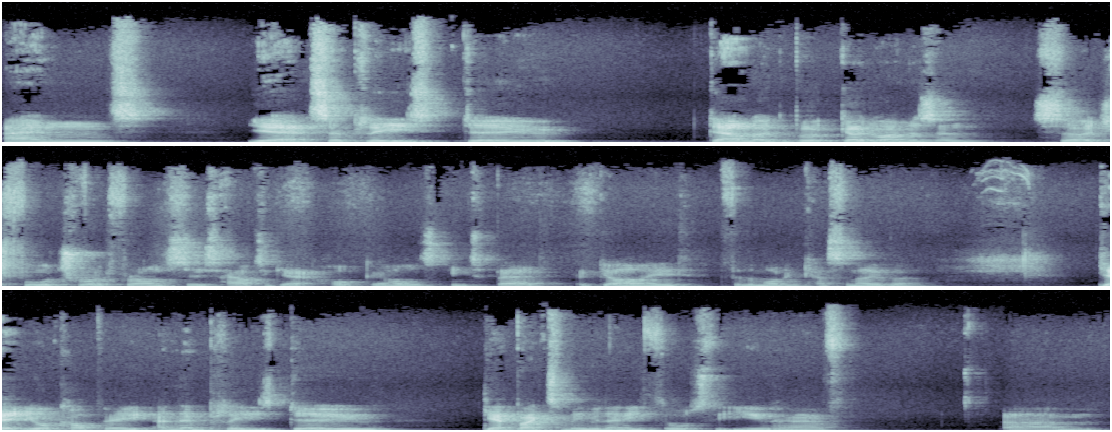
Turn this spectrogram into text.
and yeah. So please do download the book. Go to Amazon search for Troy Francis, How to Get Hot Girls into Bed, a guide for the modern Casanova. Get your copy, and then please do get back to me with any thoughts that you have, um,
